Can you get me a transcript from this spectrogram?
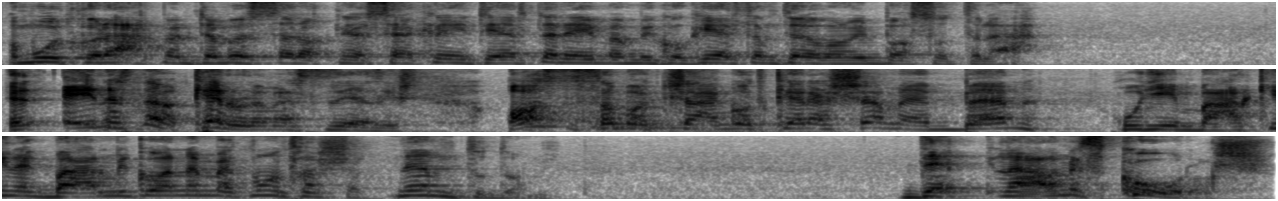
a múltkor átmentem összerakni a szekrényt, érted? Én, amikor kértem tőle valamit, baszott rá. Én ezt nem kerülöm ezt az érzést. Azt a szabadságot keresem ebben, hogy én bárkinek bármikor nemet mondhassak. Nem tudom. De nálam ez kóros.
